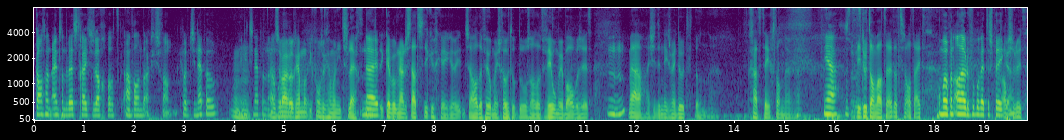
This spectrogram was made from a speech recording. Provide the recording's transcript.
kans aan het eind van de wedstrijd. Je zag wat aanvallende acties van, ik geloof Gineppo. Mhm. Nou, ze waren ook helemaal, ik vond ze ook helemaal niet slecht. Nee. Ik heb ook naar de statistieken gekeken. Ze hadden veel meer schoten op doel, ze hadden veel meer balbezit. Mhm. Maar ja, als je er niks mee doet, dan eh, gaat de tegenstander. eh, Ja, die doet dan wat, hè? Dat is altijd. om over een aloude voetbalwet te spreken. Absoluut.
